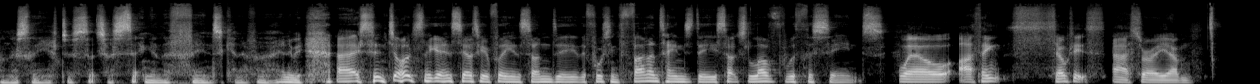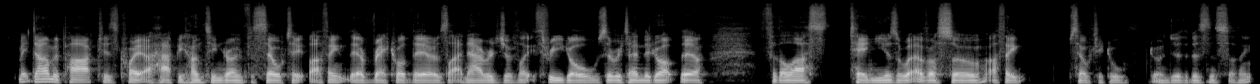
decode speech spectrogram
honestly, you're just such a sitting in the fence kind of. Uh, anyway, uh, St Johnstone against Celtic are playing Sunday, the 14th, Valentine's Day. Such love with the Saints. Well, I think Celtic's. Uh, sorry, um, McDiarmid Park is quite a happy hunting ground for Celtic. I think their record there is like an average of like three goals every time they go up there for the last 10 years or whatever. So I think Celtic will go and do the business, I think.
